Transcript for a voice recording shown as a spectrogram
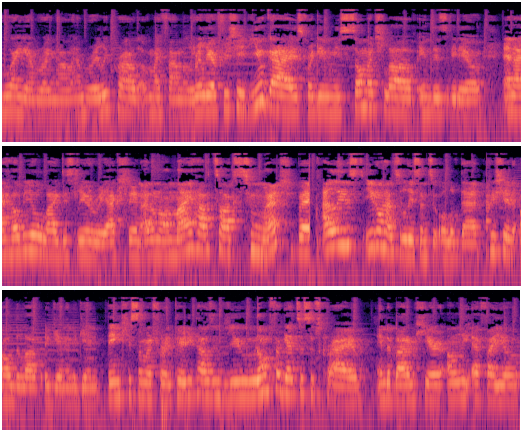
who I am right now and I'm really proud of my family. Really appreciate you guys for giving me so much love in this video and I hope you like this little reaction. I don't know, I might have talked too much, but at least you don't have to listen to all of that. Appreciate all the love again and again. Thank you so much for 30,000 views. Don't forget to subscribe in the bottom here, only FIO.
